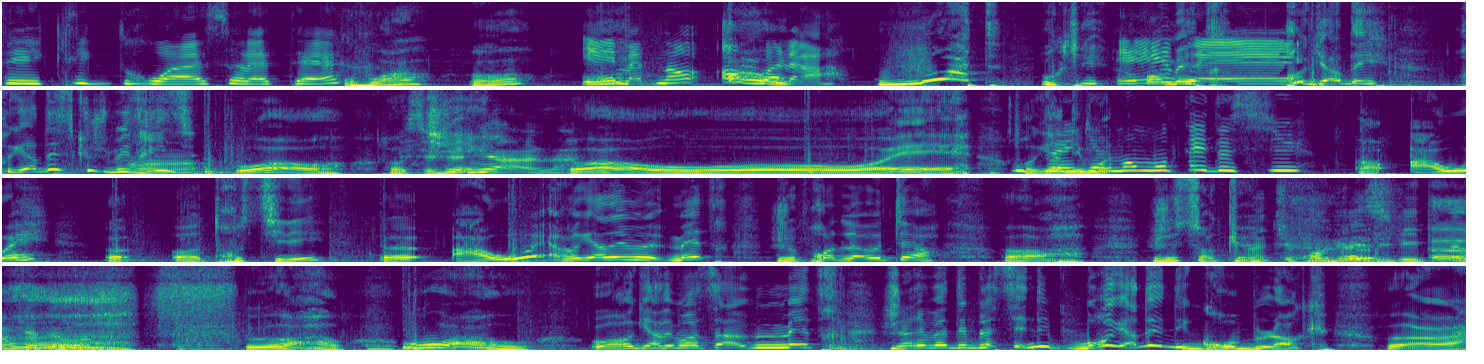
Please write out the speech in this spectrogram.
fais clic droit sur la terre. Wow. Oh. Et oh. maintenant, en Oh. voilà. What? Ok. Et oh, maître, ouais. regardez. Regardez ce que je maîtrise. Wow, ok. C'est génial. Wow, ouais. Tu peux Regardez-moi. également monter dessus. Oh, ah ouais oh, oh, trop stylé. Euh, ah ouais, regardez, maître, je prends de la hauteur. Oh, je sens que... Ouais, Tu progresses vite, Talcado. Wow, wow. Oh, regardez-moi ça, maître. J'arrive à déplacer des... Bon, regardez, des gros blocs. Ah,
